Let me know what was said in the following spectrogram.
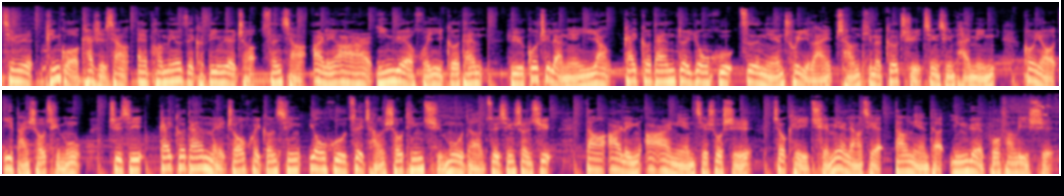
近日，苹果开始向 Apple Music 订阅者分享2022音乐回忆歌单。与过去两年一样，该歌单对用户自年初以来常听的歌曲进行排名，共有一百首曲目。据悉，该歌单每周会更新用户最常收听曲目的最新顺序。到2022年结束时，就可以全面了解当年的音乐播放历史。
